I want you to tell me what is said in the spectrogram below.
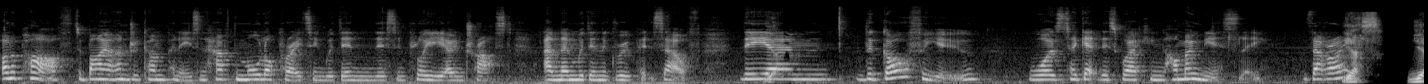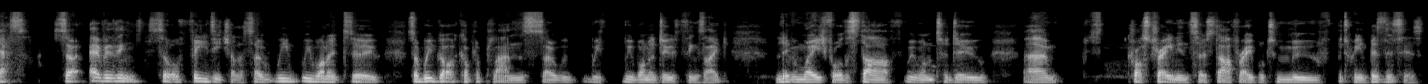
on a path to buy hundred companies and have them all operating within this employee-owned trust, and then within the group itself. The Yeah. um, the goal for you was to get this working harmoniously. Is that right? Yes, yes. So everything sort of feeds each other. So we we wanted to. So we've got a couple of plans. So we we we want to do things like living wage for all the staff. We want to do um, cross training so staff are able to move between businesses,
